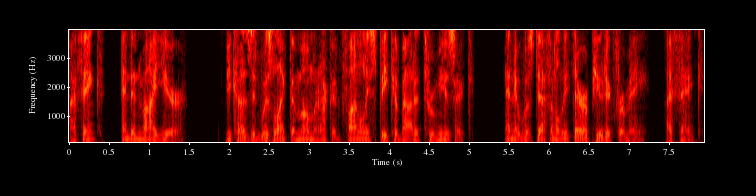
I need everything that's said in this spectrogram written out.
I think, and in my year. Because it was like the moment I could finally speak about it through music. And it was definitely therapeutic for me, I think.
